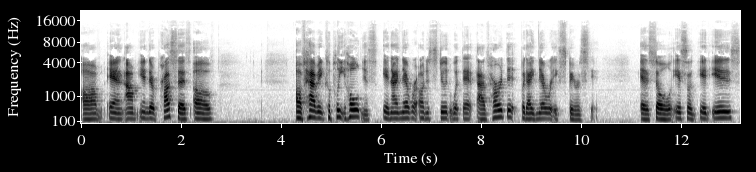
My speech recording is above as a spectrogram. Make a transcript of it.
Um, and I'm in the process of of having complete wholeness and I never understood what that I've heard it but I never experienced it. And so it's a it is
